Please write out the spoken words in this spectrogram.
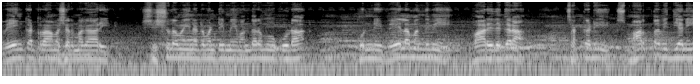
వెంకట్రామ శర్మ గారి శిష్యులమైనటువంటి మేమందరము కూడా కొన్ని వేల మందిని వారి దగ్గర చక్కటి స్మార్త విద్యని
